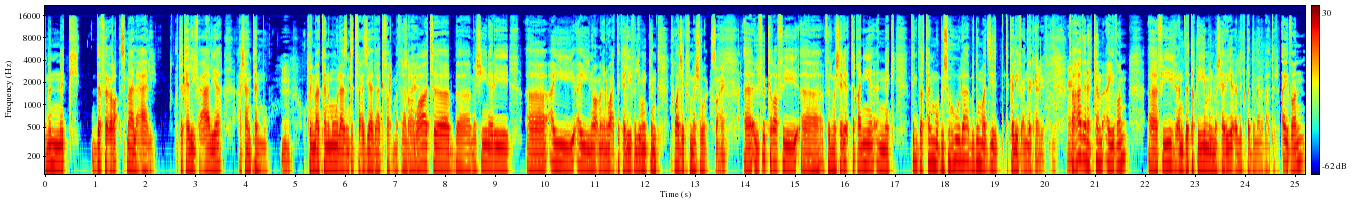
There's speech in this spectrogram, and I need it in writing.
منك دفع رأس مال عالي وتكاليف عالية عشان تنمو م. وكل ما تنمو لازم تدفع زيادة أكثر مثلا صحيح. رواتب ماشينري آه، اي أي نوع من أنواع التكاليف اللي ممكن تواجهك في المشروع. صحيح. آه، الفكرة في آه، في المشاريع التقنية إنك تقدر تنمو بسهولة بدون ما تزيد التكاليف عندك. تكاليف عندك. فهذا نهتم أيضا فيه عند تقييم المشاريع اللي تقدم على بادر أيضا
